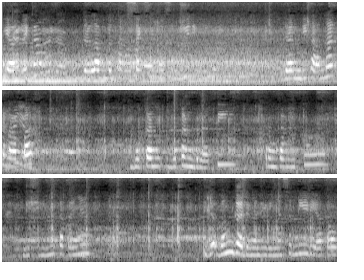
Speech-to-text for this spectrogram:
ya mereka dalam bentuk seks itu sendiri. Dan di sana kenapa? Bukan bukan berarti perempuan itu di sini katanya tidak bangga dengan dirinya sendiri atau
